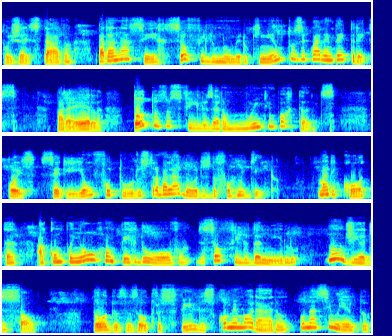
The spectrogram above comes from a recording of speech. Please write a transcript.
pois já estava para nascer seu filho número 543. Para ela, todos os filhos eram muito importantes, pois seriam futuros trabalhadores do formigueiro. Maricota acompanhou o romper do ovo de seu filho Danilo num dia de sol. Todos os outros filhos comemoraram o nascimento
